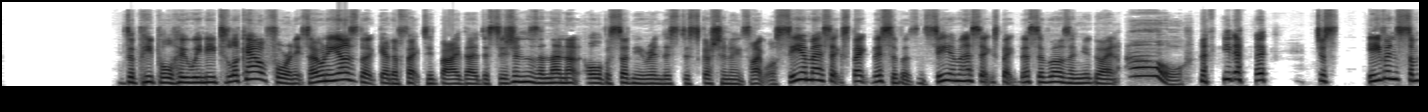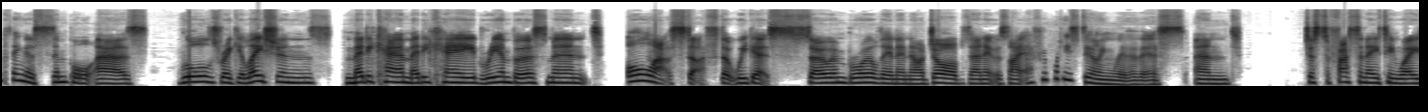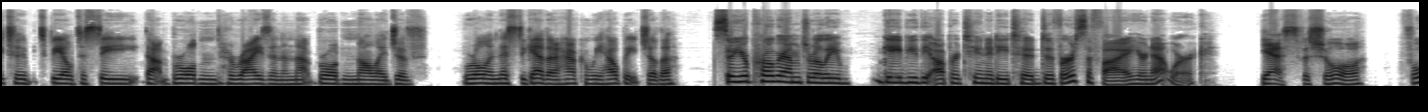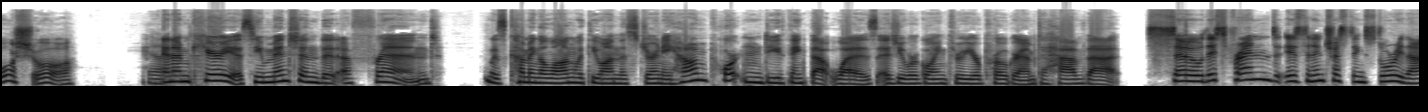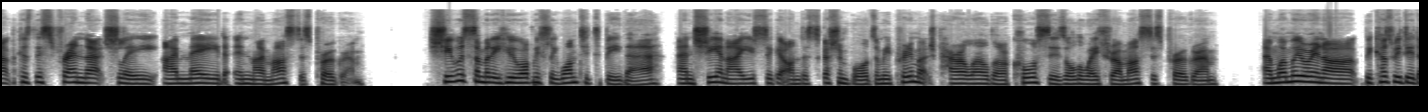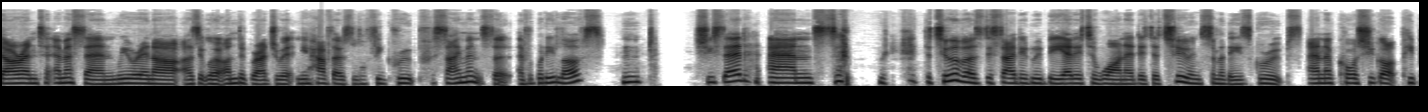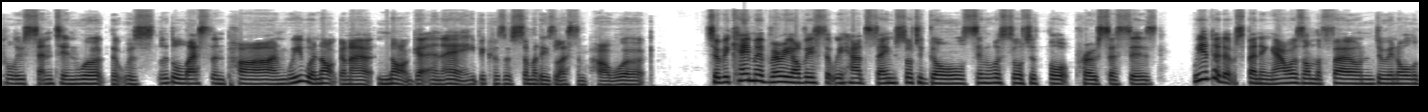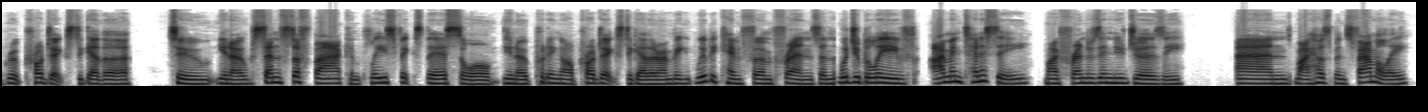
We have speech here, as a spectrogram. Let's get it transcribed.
the people who we need to look out for. And it's only us that get affected by their decisions. And then all of a sudden you're in this discussion and it's like, well, CMS expect this of us and CMS expect this of us. And you're going, oh, you know, just even something as simple as rules, regulations, Medicare, Medicaid, reimbursement, all that stuff that we get so embroiled in in our jobs. And it was like everybody's dealing with this. And just a fascinating way to, to be able to see that broadened horizon and that broadened knowledge of we're all in this together. How can we help each other? So your programs really gave you the opportunity to diversify your network. Yes, for sure. For sure. Yeah. And I'm curious, you mentioned that a friend was coming along with you on this journey. How important do you think that was as you were going through your program to have that? So, this friend is an interesting story that because this friend actually I made in my master's program. She was somebody who obviously wanted to be there. And she and I used to get on discussion boards and we pretty much paralleled our courses all the way through our master's program. And when we were in our, because we did RN to MSN, we were in our, as it were, undergraduate, and you have those lovely group assignments that everybody loves, hmm. she said. And the two of us decided we'd be editor one, editor two in some of these groups. And of course, you got people who sent in work that was a little less than par, and we were not going to not get an A because of somebody's less than par work. So it became very obvious that we had same sort of goals, similar sort of thought processes we ended up spending hours on the phone doing all the group projects together to you know send stuff back and please fix this or you know putting our projects together. And be, we became firm friends. And would you believe i'm in tennessee my friend was in new jersey and my husband's family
